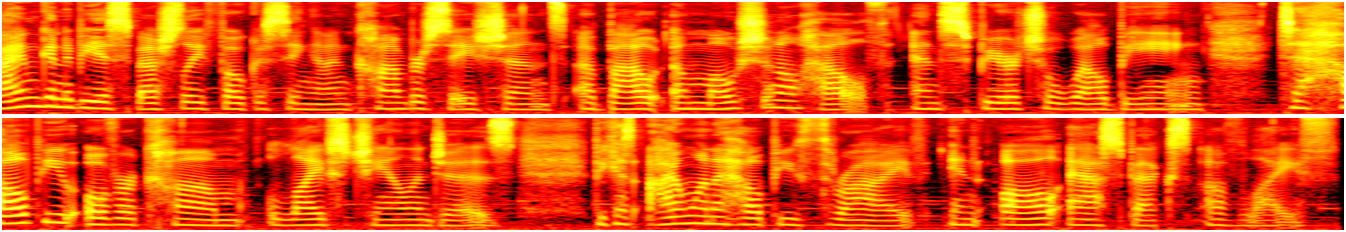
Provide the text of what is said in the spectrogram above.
I'm going to be especially focusing on conversations about emotional health and spiritual well being to help you overcome life's challenges because I want to help you thrive in all aspects of life.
